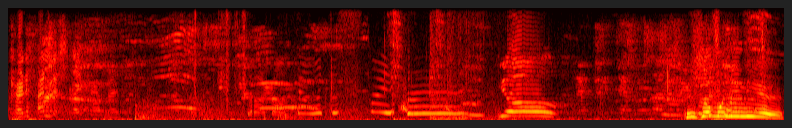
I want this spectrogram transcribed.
Try to find that sniper, man. Knocked out with the sniper. Yo! There's someone in here.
